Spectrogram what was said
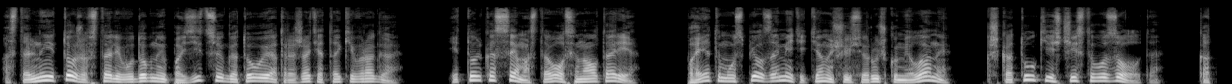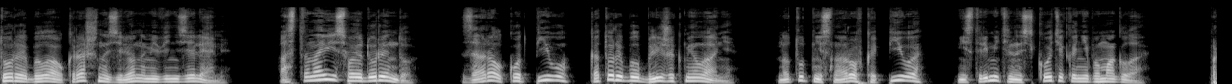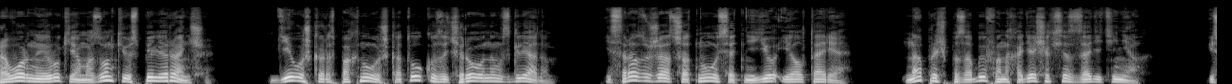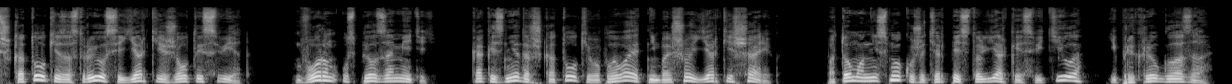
Остальные тоже встали в удобную позицию, готовые отражать атаки врага. И только Сэм оставался на алтаре, поэтому успел заметить тянущуюся ручку Миланы к шкатулке из чистого золота, которая была украшена зелеными вензелями. «Останови свою дурынду!» – заорал кот пиву, который был ближе к Милане. Но тут ни сноровка пива, ни стремительность котика не помогла. Проворные руки амазонки успели раньше. Девушка распахнула шкатулку зачарованным взглядом и сразу же отшатнулась от нее и алтаря, напрочь позабыв о находящихся сзади тенях. Из шкатулки заструился яркий желтый свет. Ворон успел заметить, как из недр шкатулки выплывает небольшой яркий шарик. Потом он не смог уже терпеть столь яркое светило и прикрыл глаза.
